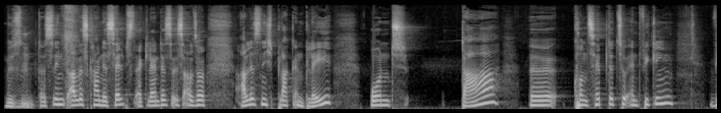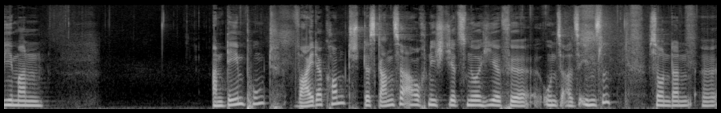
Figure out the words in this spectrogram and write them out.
müssen. Das sind alles keine Selbsterklärungen, das ist also alles nicht Plug and Play und da äh, Konzepte zu entwickeln, wie man an dem Punkt weiterkommt. Das Ganze auch nicht jetzt nur hier für uns als Insel, sondern äh,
